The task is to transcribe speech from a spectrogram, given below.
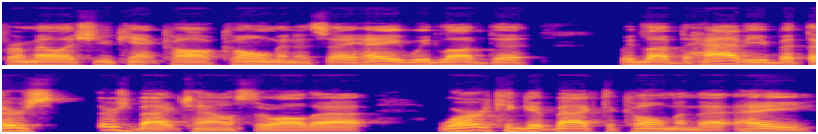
from LSU can't call Coleman and say, "Hey, we'd love to, we'd love to have you." But there's there's back channels through all that. Word can get back to Coleman that, "Hey,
